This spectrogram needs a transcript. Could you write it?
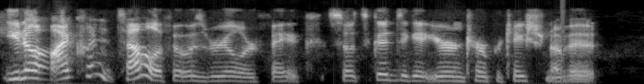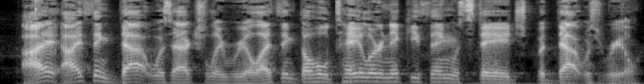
You know, I couldn't tell if it was real or fake, so it's good to get your interpretation of it. I I think that was actually real. I think the whole Taylor Nicki thing was staged, but that was real.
